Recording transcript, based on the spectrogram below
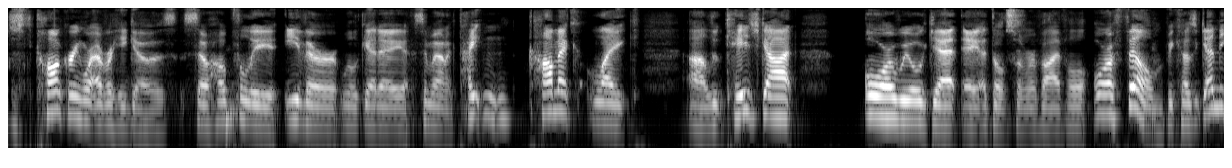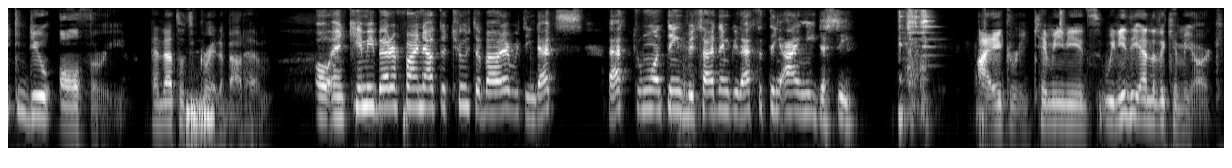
just conquering wherever he goes. So hopefully either we'll get a Sym-Bionic Titan comic like uh, Luke Cage got, or we will get a Adult Swim revival or a film because again he can do all three, and that's what's great about him. Oh, and Kimmy better find out the truth about everything. That's that's the one thing besides them. That's the thing I need to see. I agree. Kimmy needs. We need the end of the Kimmy arc.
